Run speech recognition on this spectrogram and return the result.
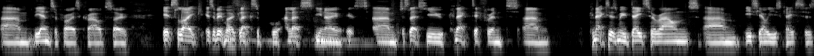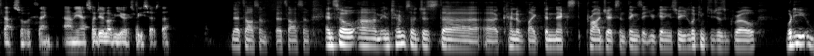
um, the enterprise crowd. So it's like it's a bit more flexible and lets you know it's um, just lets you connect different um, connectors, move data around, um, ETL use cases, that sort of thing. Um, yeah, so I do a lot of UX research there. That's awesome. That's awesome. And so, um, in terms of just uh, uh, kind of like the next projects and things that you're getting, so you're looking to just grow. What do you?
